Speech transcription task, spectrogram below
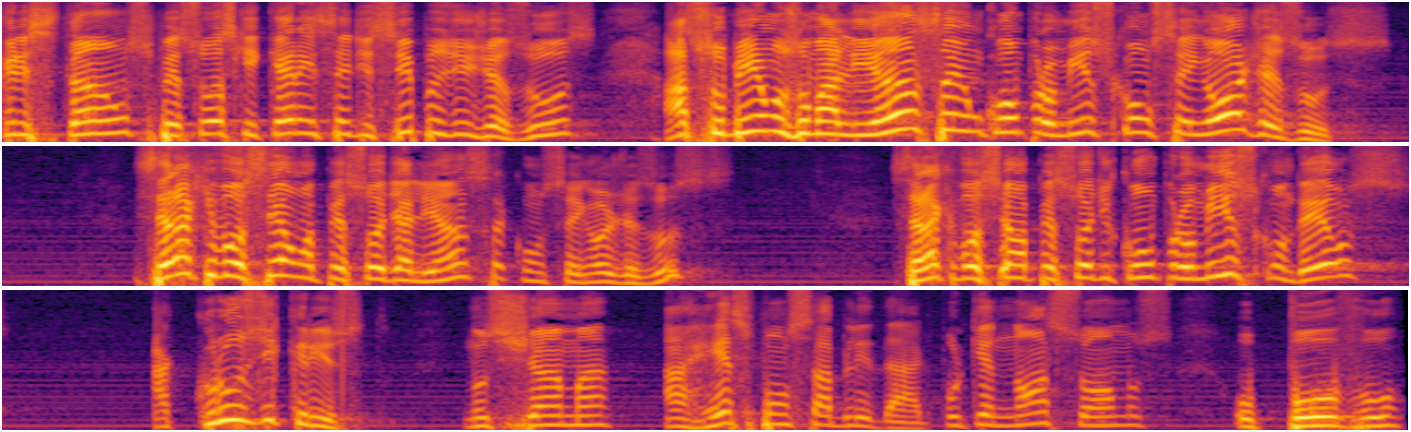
cristãos, pessoas que querem ser discípulos de Jesus, assumirmos uma aliança e um compromisso com o Senhor Jesus. Será que você é uma pessoa de aliança com o Senhor Jesus? Será que você é uma pessoa de compromisso com Deus? A cruz de Cristo nos chama a responsabilidade, porque nós somos o povo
